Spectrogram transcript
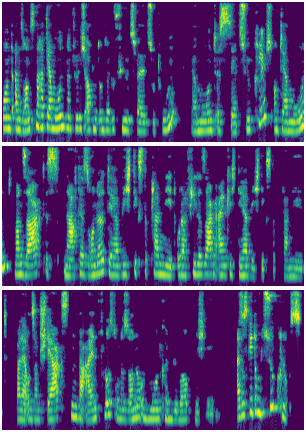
Und ansonsten hat der Mond natürlich auch mit unserer Gefühlswelt zu tun. Der Mond ist sehr zyklisch und der Mond, man sagt, ist nach der Sonne der wichtigste Planet oder viele sagen eigentlich der wichtigste Planet, weil er uns am stärksten beeinflusst. Ohne Sonne und Mond können wir überhaupt nicht leben. Also es geht um Zyklus.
